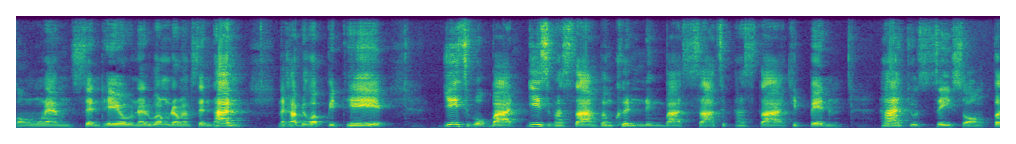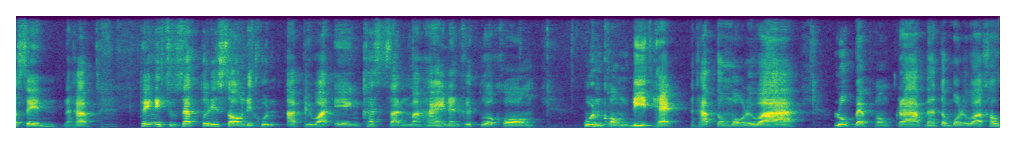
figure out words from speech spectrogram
ของโรงแรมเซนเทลนะหรือว่าโรงแรมเซนทันนะครับเรียกว่าปิดที่ 26 บาท 25 สตางค์เพิ่มขึ้น 1 บาท 35 สตางค์คิดเป็น 5.42%นะครับเทคนิคสุดแซ่บตัวที่ 2 ที่คุณอภิวัตเองคัดสรรมาให้นั่นคือตัวของหุ้นของ d t แทนะครับต้องบอกเลยว่า รูปแบบของกราฟนะต้องบอกเลยว่าเข้า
